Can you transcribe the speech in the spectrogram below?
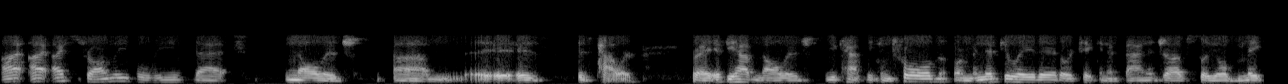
I, I, I strongly believe that knowledge um, is is power right? If you have knowledge, you can't be controlled or manipulated or taken advantage of, so you'll make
